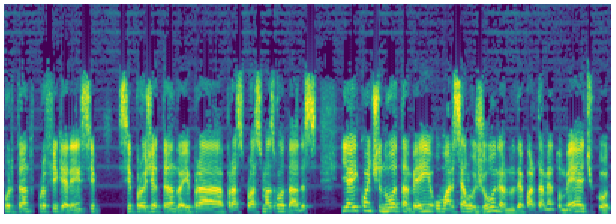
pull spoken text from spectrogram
portanto, para o Figueirense se projetando aí para as próximas rodadas. E aí continua também o Marcelo Júnior no departamento médico,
